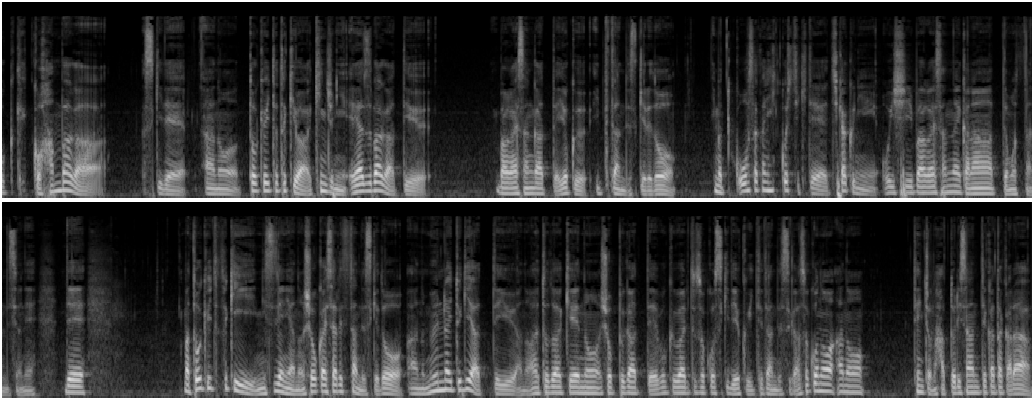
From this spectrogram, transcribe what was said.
僕結構ハンバーガー好きであの東京行った時は近所にエアーズバーガーっていうバーガー屋さんがあってよく行ってたんですけれど今大阪に引っ越してきて近くに美味しいバーガー屋さんないかなって思ってたんですよね。で、まあ、東京行った時にすでにあの紹介されてたんですけどあのムーンライトギアっていうあのアウトドア系のショップがあって僕割とそこ好きでよく行ってたんですがそこのあの店長の服部さんって方から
